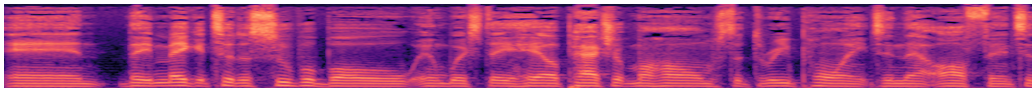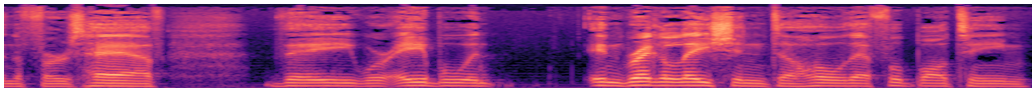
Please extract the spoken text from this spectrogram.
and they make it to the Super Bowl in which they held Patrick Mahomes to three points in that offense in the first half. They were able in, in regulation to hold that football team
